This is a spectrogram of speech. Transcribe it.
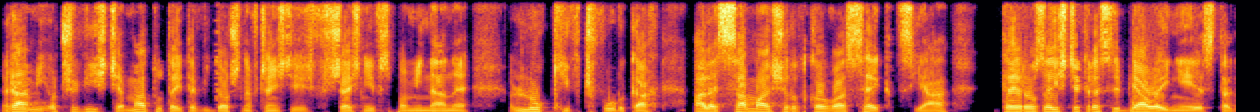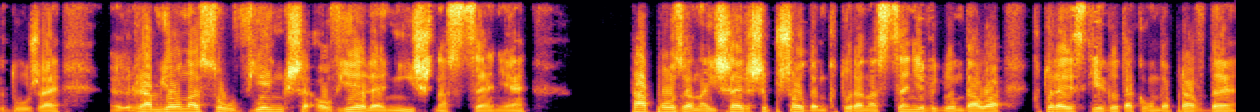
Rami oczywiście ma tutaj te widoczne wcześniej, wcześniej wspominane luki w czwórkach, ale sama środkowa sekcja, te rozejście kresy białej nie jest tak duże. Ramiona są większe o wiele niż na scenie. Ta poza najszerszy przodem, która na scenie wyglądała, która jest jego taką naprawdę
